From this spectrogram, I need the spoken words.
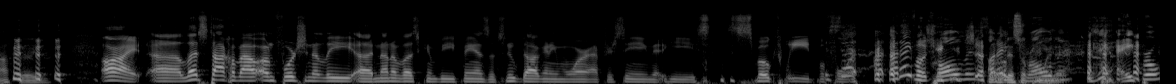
I feel you. All right, uh, let's talk about. Unfortunately, uh, none of us can be fans of Snoop Dogg anymore after seeing that he smoked weed before. are, are they fucking trolling? show. Are they trolling? Is it April?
